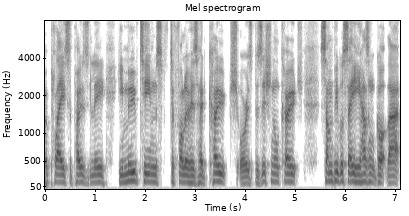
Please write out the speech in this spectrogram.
of play, supposedly. He moved teams to follow his head coach or his positional coach. Some people say he hasn't got that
